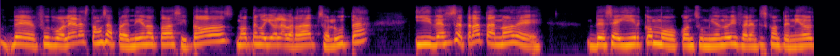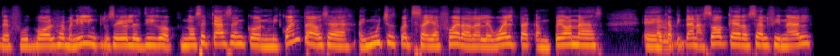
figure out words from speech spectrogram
de futbolera estamos aprendiendo todas y todos, no tengo yo la verdad absoluta, y de eso se trata, ¿no? De, de seguir como consumiendo diferentes contenidos de fútbol femenil. Incluso yo les digo, no se casen con mi cuenta, o sea, hay muchas cuentas allá afuera, dale vuelta, campeonas, eh, claro. capitana soccer, o sea, al final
